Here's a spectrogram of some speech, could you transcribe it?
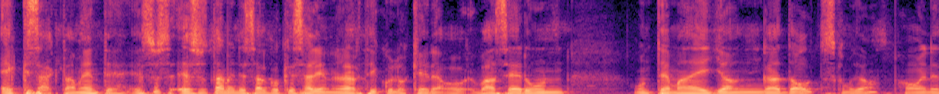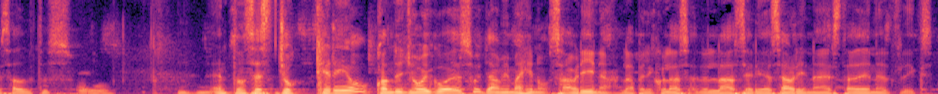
Exactamente. Eso, es- eso también es algo que salía en el artículo, que era, va a ser un, un tema de young adults, ¿cómo se llama? Jóvenes adultos. Entonces yo creo, cuando yo oigo eso, ya me imagino Sabrina, la película, la serie de Sabrina esta de Netflix.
